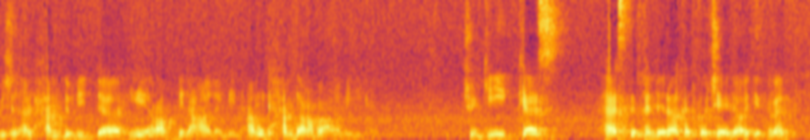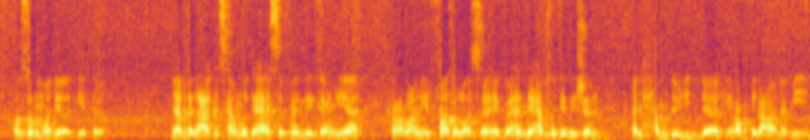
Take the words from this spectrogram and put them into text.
بجن الحمد لله رب العالمين همو دي حمد رب العالمين كان چونكي كس هست بهندنا كد كوچه الهات يكرن كظلم الهات يكرن نه بالعكس همو ده هست بهند كرمية كرب العالمين فضل سره بهند همو ده بجن الحمد لله رب العالمين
